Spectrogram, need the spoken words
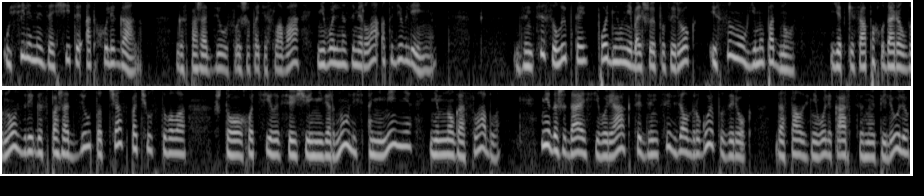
усиленной защиты от хулиганов. Госпожа Дзю, услышав эти слова, невольно замерла от удивления. Дзинцы с улыбкой поднял небольшой пузырек и сунул ему под нос. Едкий запах ударил в ноздри, госпожа Дзю тотчас почувствовала, что хоть силы все еще и не вернулись, а не менее немного ослабла. Не дожидаясь его реакции, Дзинцы взял другой пузырек, достал из него лекарственную пилюлю,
